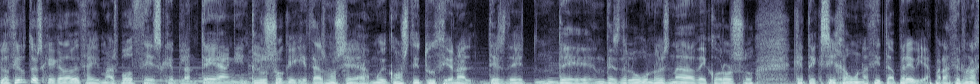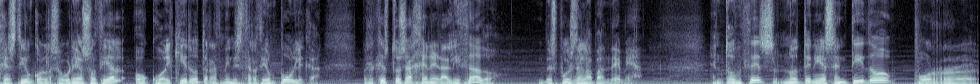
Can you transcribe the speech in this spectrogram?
lo cierto es que cada vez hay más voces que plantean, incluso que quizás no sea muy constitucional, desde, desde luego no es nada decoroso, que te exijan una cita previa para hacer una gestión con la seguridad social o cualquier otra administración pública. Pero es que esto se ha generalizado después de la pandemia. Entonces no tenía sentido por,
